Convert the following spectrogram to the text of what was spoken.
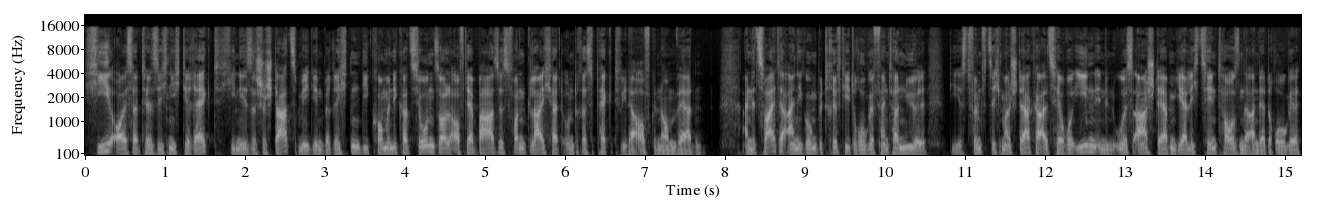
Xi äußerte sich nicht direkt. Chinesische Staatsmedien berichten, die Kommunikation soll auf der Basis von Gleichheit und Respekt Respekt wieder aufgenommen werden. Eine zweite Einigung betrifft die Droge Fentanyl. Die ist 50 mal stärker als Heroin. In den USA sterben jährlich Zehntausende an der Droge.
